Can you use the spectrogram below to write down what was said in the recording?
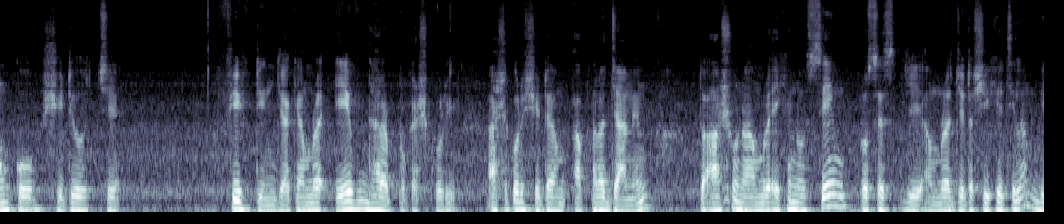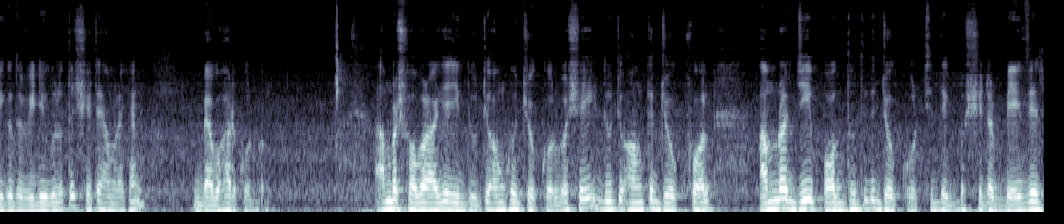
অঙ্ক সেটি হচ্ছে ফিফটিন যাকে আমরা এফ দ্বারা প্রকাশ করি। আশা করি সেটা আপনারা জানেন। তো আসুন আমরা এখানেও সেম প্রসেস যে আমরা যেটা শিখেছিলাম বিগত ভিডিওগুলোতে সেটাই আমরা এখানে ব্যবহার করব। আমরা সবার আগে এই দুটি অঙ্ক যোগ করব। সেই দুটি অঙ্কের যোগফল আমরা যে পদ্ধতিতে যোগ করছি, দেখব সেটা বেজের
